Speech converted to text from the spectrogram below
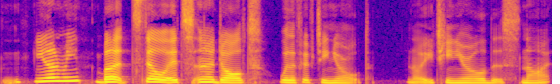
you know what I mean? But still, it's an adult with a 15 year old. No, 18 year old is not.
